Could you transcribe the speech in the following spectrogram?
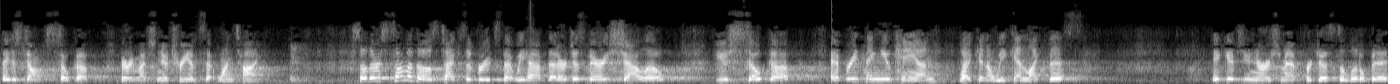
they just don't soak up very much nutrients at one time. So there's some of those types of roots that we have that are just very shallow. You soak up everything you can, like in a weekend like this. It gives you nourishment for just a little bit,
